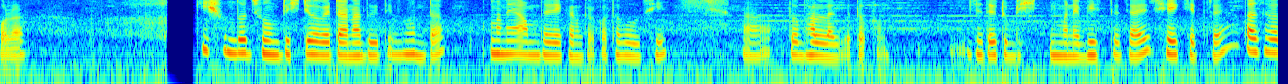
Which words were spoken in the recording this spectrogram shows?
করার? কি সুন্দর ঝুম বৃষ্টি হবে টানা দুই তিন ঘণ্টা। মানে আমাদের এখানকার কথা বলছি। তো ভালো লাগবে তখন। যেহেতু একটু মানে ভিজতে চাই সেই ক্ষেত্রে। তাছাড়া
